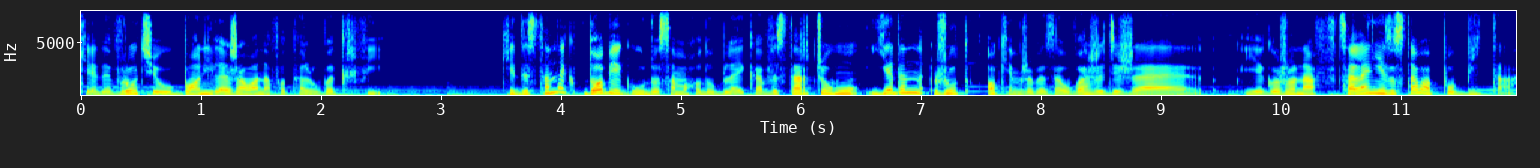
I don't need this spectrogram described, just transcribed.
Kiedy wrócił, Bonnie leżała na fotelu we krwi. Kiedy Stanek dobiegł do samochodu Blake'a, wystarczył mu jeden rzut okiem, żeby zauważyć, że jego żona wcale nie została pobita.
